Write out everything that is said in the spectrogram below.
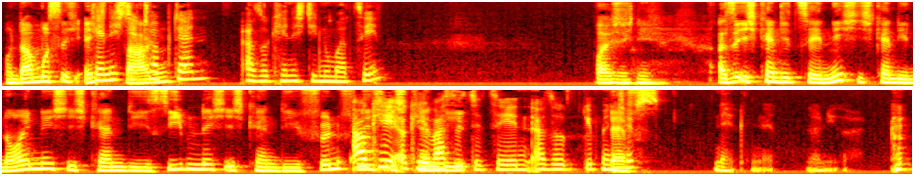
Und da muss ich echt Kenne ich sagen, die Top 10? Also kenne ich die Nummer 10? Weiß ich nicht. Also ich kenne die 10 nicht, ich kenne die 9 nicht, ich kenne die 7 nicht, ich kenne die 5 nicht. Okay, ich okay, kenn was ist die 10? Also gib mir einen Tipp. Devs. Nee, nee, noch nie gehört.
